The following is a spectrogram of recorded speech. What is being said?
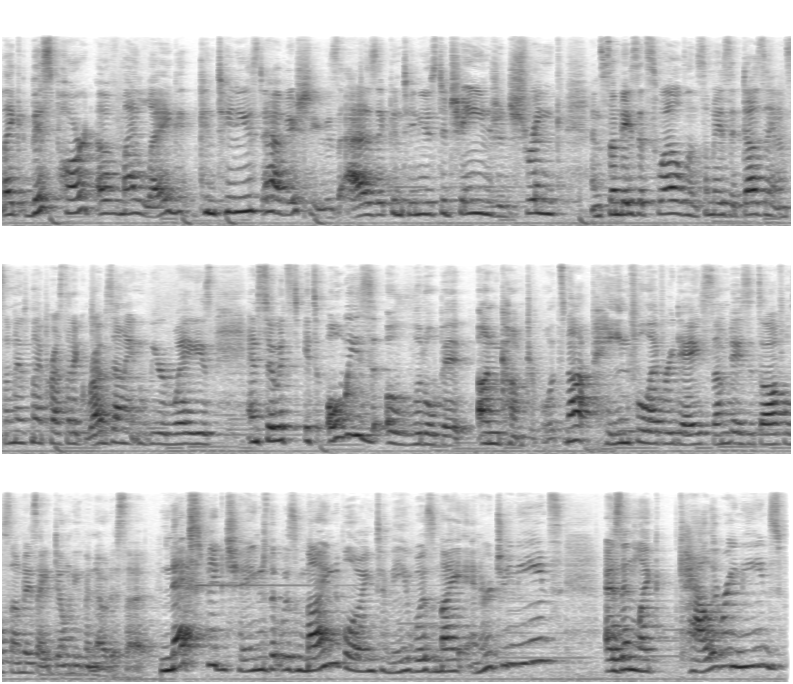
Like this part of my leg can continues to have issues as it continues to change and shrink. And some days it swells and some days it doesn't. And sometimes my prosthetic rubs on it in weird ways. And so it's, it's always a little bit uncomfortable. It's not painful every day. Some days it's awful. Some days I don't even notice it. Next big change that was mind blowing to me was my energy needs, as in like calorie needs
